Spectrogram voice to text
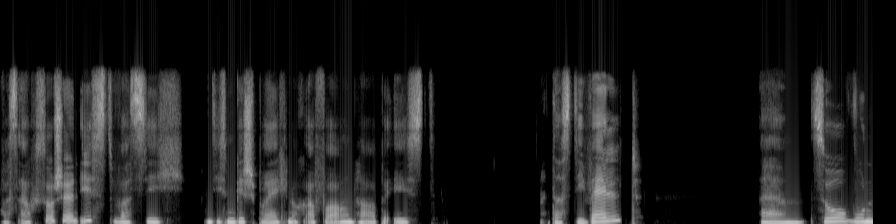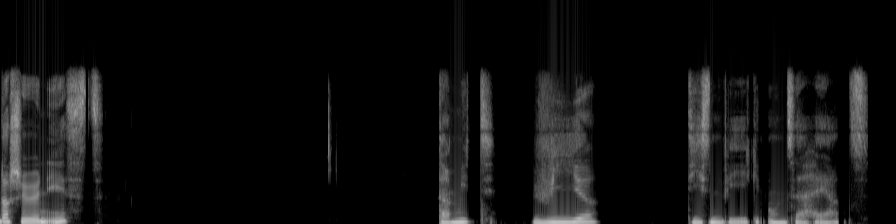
was auch so schön ist, was ich in diesem Gespräch noch erfahren habe, ist, dass die Welt ähm, so wunderschön ist, damit wir diesen Weg in unser Herz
